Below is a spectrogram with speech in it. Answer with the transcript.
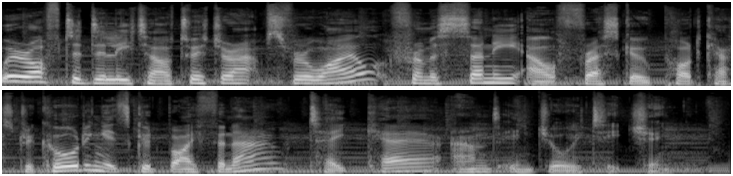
We're off to delete our Twitter apps for a while. From a sunny alfresco podcast recording, it's goodbye for now. Take care and enjoy teaching.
